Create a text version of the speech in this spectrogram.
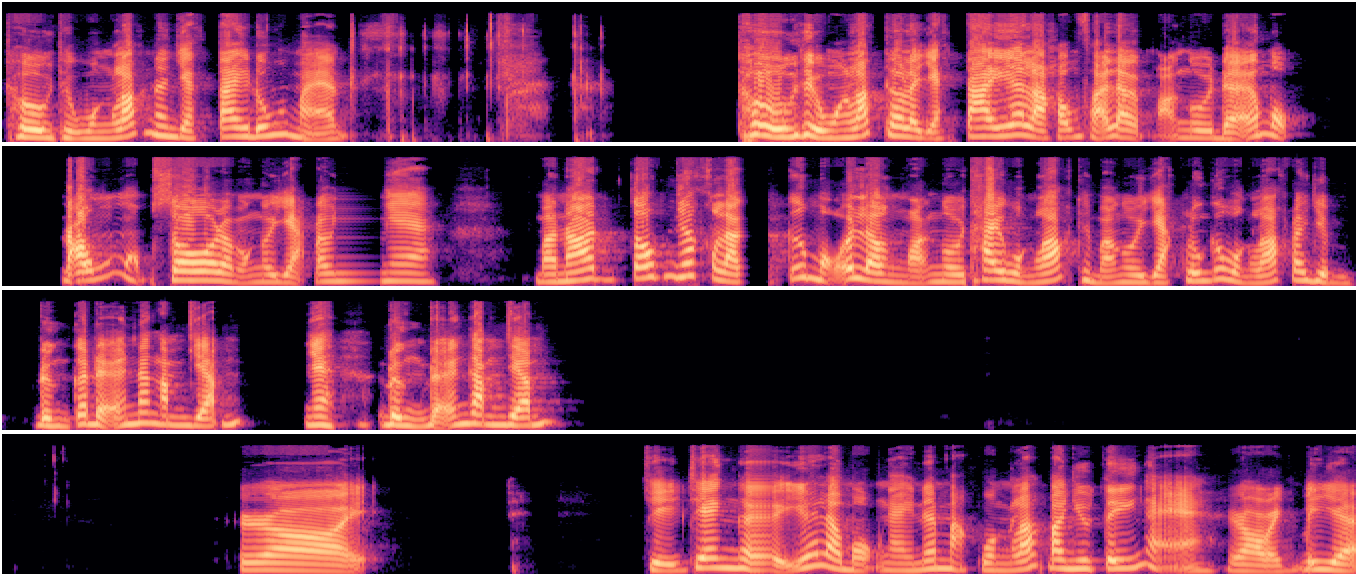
thường thì quần lót nên giặt tay, đúng không ạ? Thường thì quần lót kêu là giặt tay á là không phải là mọi người để một đóng một xô rồi mọi người giặt đâu nha, mà nó tốt nhất là cứ mỗi lần mọi người thay quần lót thì mọi người giặt luôn cái quần lót đó giùm, đừng có để nó ngâm giấm nha, đừng để ngâm giấm. Rồi. Chị Trang nghĩ là một ngày nên mặc quần lót bao nhiêu tiếng ạ? Rồi, bây giờ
